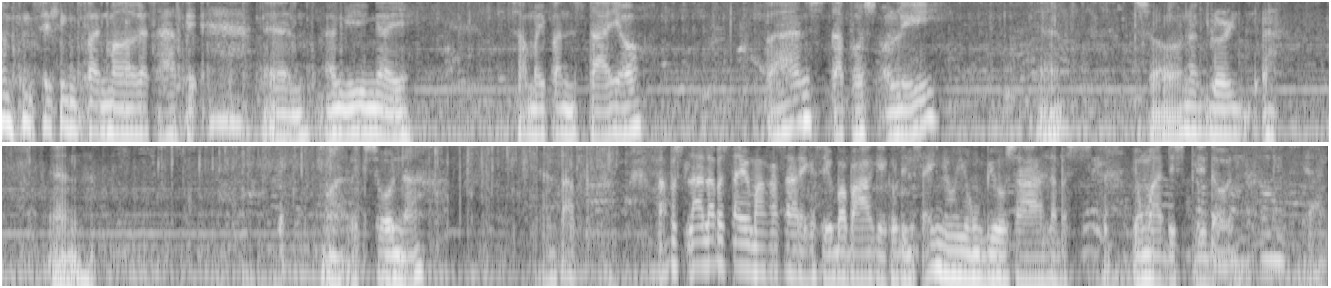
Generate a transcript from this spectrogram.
aming siling pan mga kasari. Ayan, ang ingay. So, may pans tayo. Pans, tapos oli. Ayan. So, nag-lord. Yan. Mga Rexona. Yan, tap. Tapos lalabas tayo mga kasari kasi ibabahagi ko din sa inyo yung view sa labas. Yung mga display doon. Yan.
